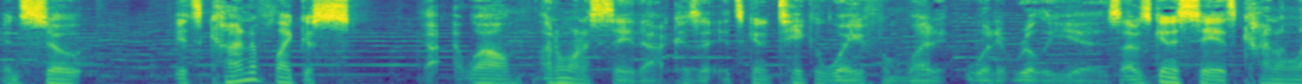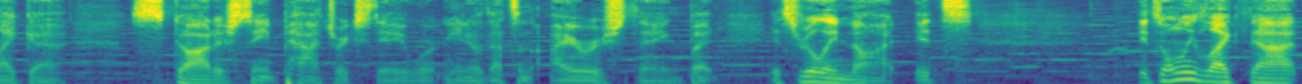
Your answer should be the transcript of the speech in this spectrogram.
and so it's kind of like a well, I don't want to say that because it's going to take away from what it, what it really is. I was going to say it's kind of like a Scottish St. Patrick's Day, where you know that's an Irish thing, but it's really not. It's it's only like that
